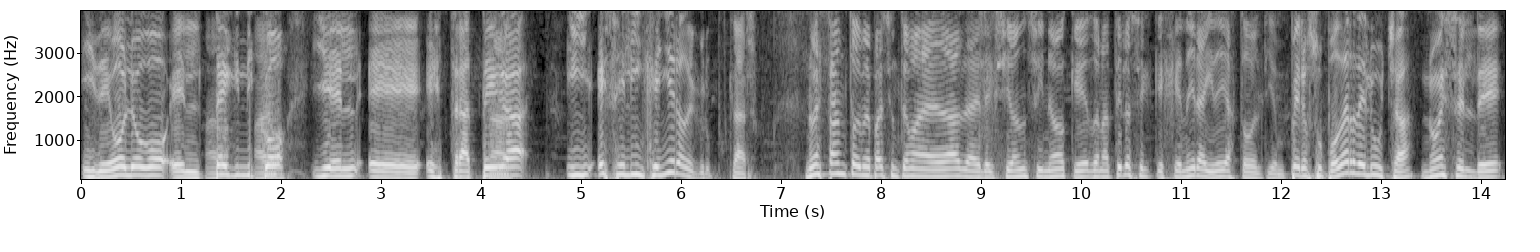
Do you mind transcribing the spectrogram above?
ideólogo, el Ah, técnico ah. y el eh, estratega y es el ingeniero del grupo. Claro. No es tanto, me parece, un tema de edad de la elección, sino que Donatello es el que genera ideas todo el tiempo. Pero su poder de lucha no es el de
